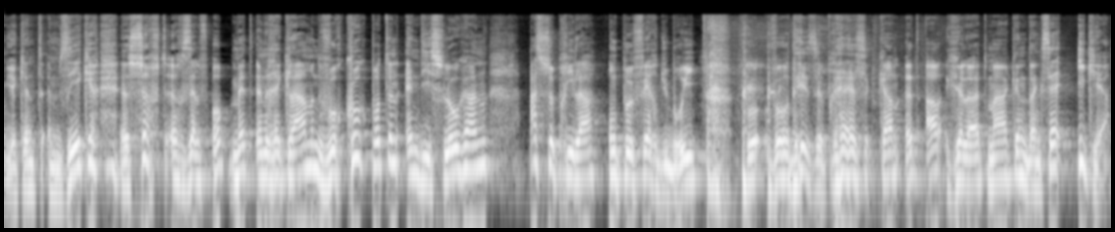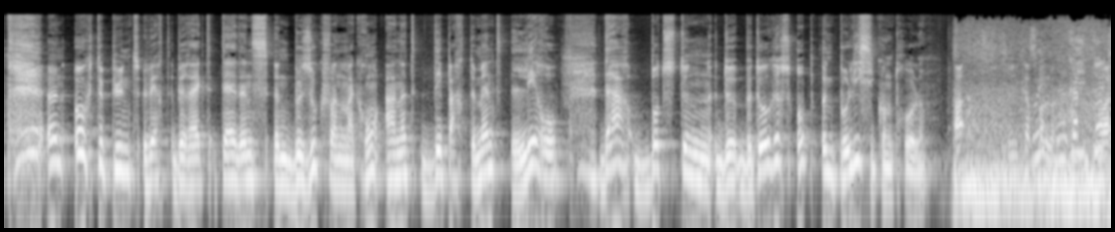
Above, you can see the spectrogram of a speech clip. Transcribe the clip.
je kent hem zeker, eh, surft er zelf op met een reclame voor kookpotten en die slogan... À ce prix-là, on peut faire du bruit. voor, voor deze prijs kan het al geluid maken dankzij IKEA. Een hoogtepunt werd bereikt tijdens een bezoek van Macron aan het departement l'Hérault. Daar botsten de betogers op een politiecontrole. Ah, c'est une casserole là. Ouais,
